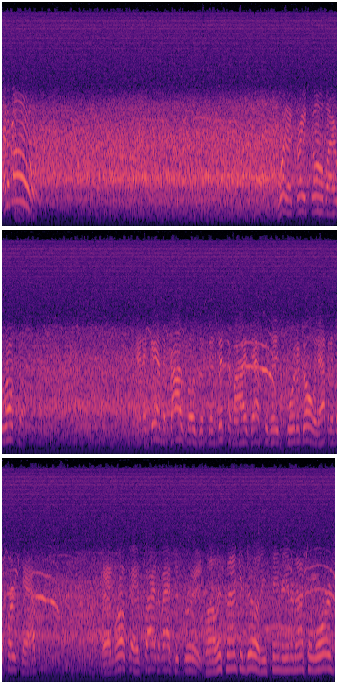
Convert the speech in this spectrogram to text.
And a goal! What a great goal by Rocca. And again, the Cosmos have been victimized after they've scored a goal. It happened in the first half. And Rocca has tied the match at three. Well, this man can do it. He's seen the international wars.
